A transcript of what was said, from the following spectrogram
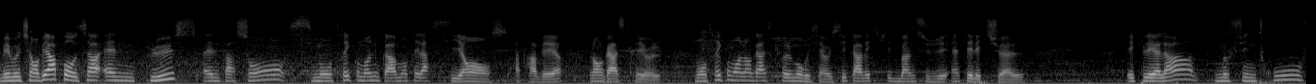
Mais moi, j'ai envie d'apporter ça en plus, une façon de montrer comment nous pouvons montrer la science à travers le langage créole. Montrer comment le langage créole mauricien aussi, qu'avec ce sujet intellectuel. Et que là, je trouve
